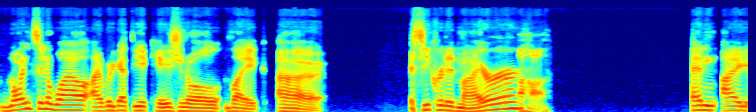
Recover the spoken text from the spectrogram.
once in a while, I would get the occasional like uh secret admirer. Uh huh. And I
